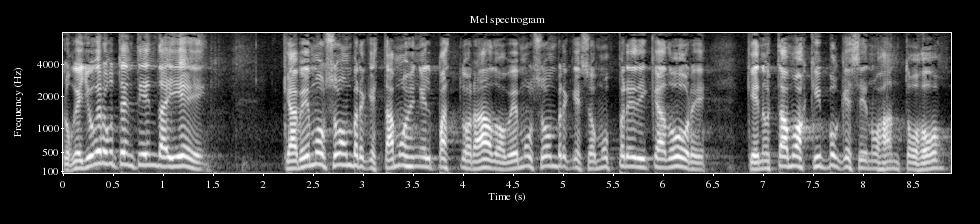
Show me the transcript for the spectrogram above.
Lo que yo quiero que usted entienda ahí es que habemos hombres que estamos en el pastorado, habemos hombres que somos predicadores, que no estamos aquí porque se nos antojó,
